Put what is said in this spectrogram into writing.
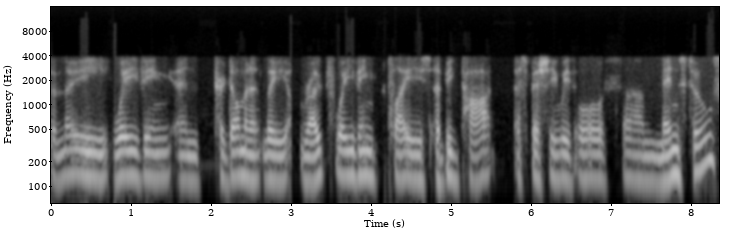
For me, weaving and predominantly rope weaving plays a big part, especially with all of um, men's tools.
